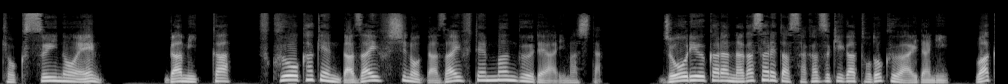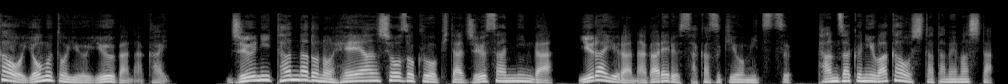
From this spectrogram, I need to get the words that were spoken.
曲水の縁、が3日、福岡県太宰府市の太宰府天満宮でありました。上流から流された杯が届く間に、和歌を読むという優雅な会。十二単などの平安装束を着た十三人が、ゆらゆら流れる杯を見つつ、短冊に和歌をしたためました。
